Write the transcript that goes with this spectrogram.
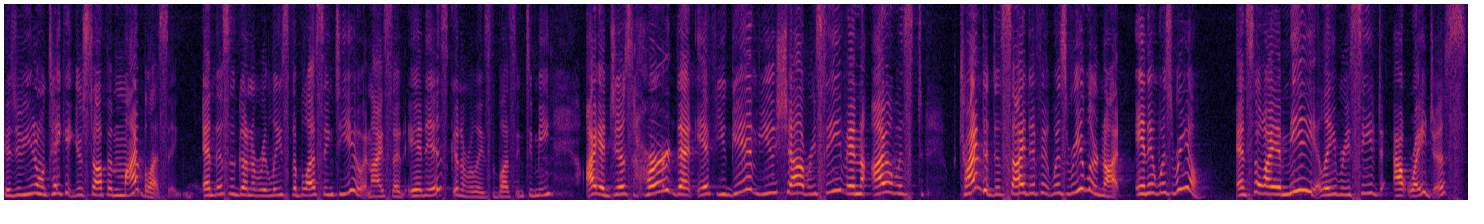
Because if you don't take it, you're stopping my blessing. And this is going to release the blessing to you. And I said, it is going to release the blessing to me. I had just heard that if you give, you shall receive. And I was trying to decide if it was real or not. And it was real. And so I immediately received outrageous.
